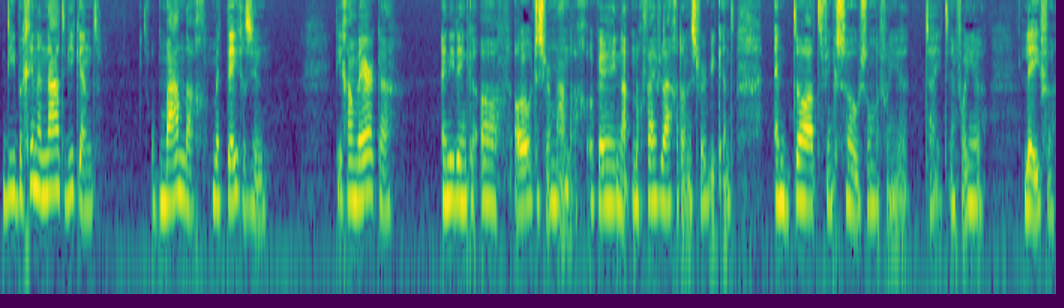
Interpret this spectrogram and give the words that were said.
die beginnen na het weekend op maandag met tegenzin, die gaan werken. En die denken, oh, oh het is weer maandag. Oké, nou, nog vijf dagen, dan is het weer weekend. En dat vind ik zo zonde van je tijd en van je leven.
